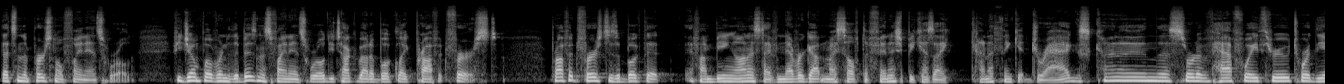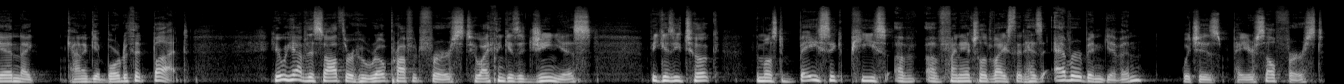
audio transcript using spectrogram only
That's in the personal finance world. If you jump over into the business finance world, you talk about a book like Profit First. Profit First is a book that, if I'm being honest, I've never gotten myself to finish because I kind of think it drags kind of in the sort of halfway through toward the end. I kind of get bored with it. But here we have this author who wrote Profit First, who I think is a genius because he took the most basic piece of, of financial advice that has ever been given, which is pay yourself first.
